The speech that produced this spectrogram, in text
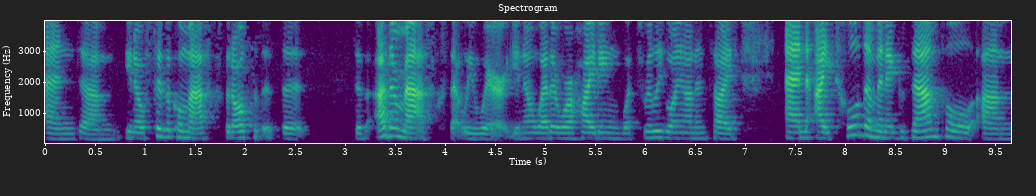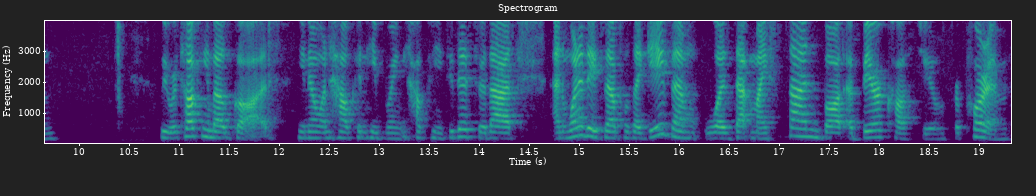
and, um, you know, physical masks, but also the, the, the other masks that we wear, you know, whether we're hiding what's really going on inside. And I told them an example. Um, we were talking about God, you know, and how can he bring, how can he do this or that? And one of the examples I gave them was that my son bought a bear costume for Purim,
